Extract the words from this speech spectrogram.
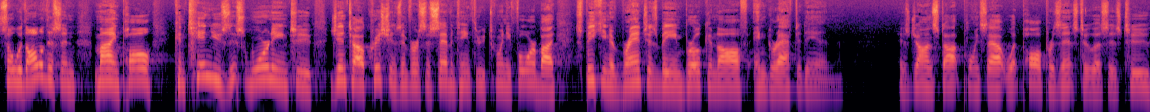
So, with all of this in mind, Paul continues this warning to Gentile Christians in verses 17 through 24 by speaking of branches being broken off and grafted in. As John Stott points out, what Paul presents to us is two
